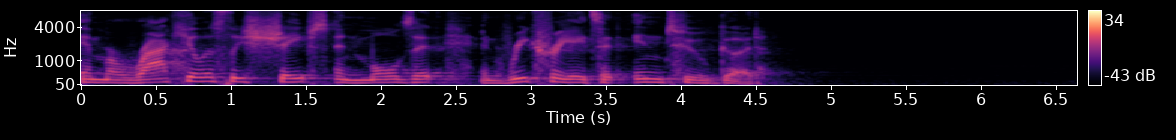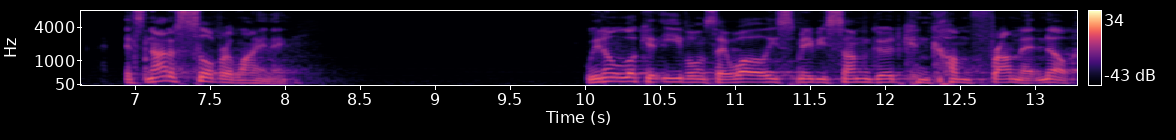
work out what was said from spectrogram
and miraculously shapes and molds it and recreates it into good. It's not a silver lining. We don't look at evil and say, well, at least maybe some good can come from it. No,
